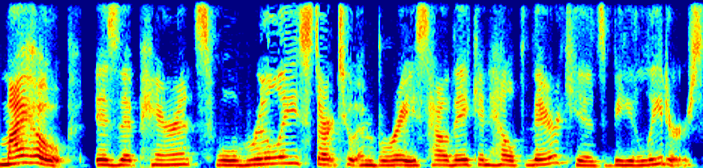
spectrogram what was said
my hope is that parents will really start to embrace how they can help their kids be leaders.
